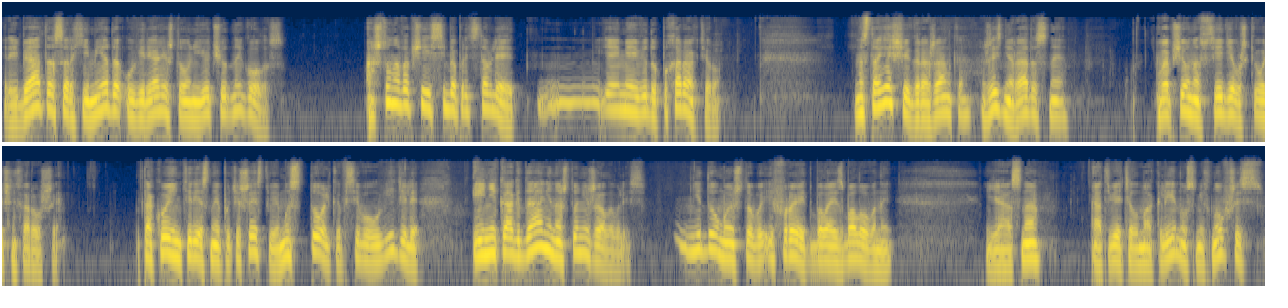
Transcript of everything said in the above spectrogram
Ребята с Архимеда уверяли, что у нее чудный голос. А что она вообще из себя представляет? Я имею в виду по характеру. Настоящая горожанка, жизнерадостная. Вообще у нас все девушки очень хорошие. Такое интересное путешествие, мы столько всего увидели и никогда ни на что не жаловались. Не думаю, чтобы и Фрейд была избалованной. Ясно, — ответил Маклин, усмехнувшись,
